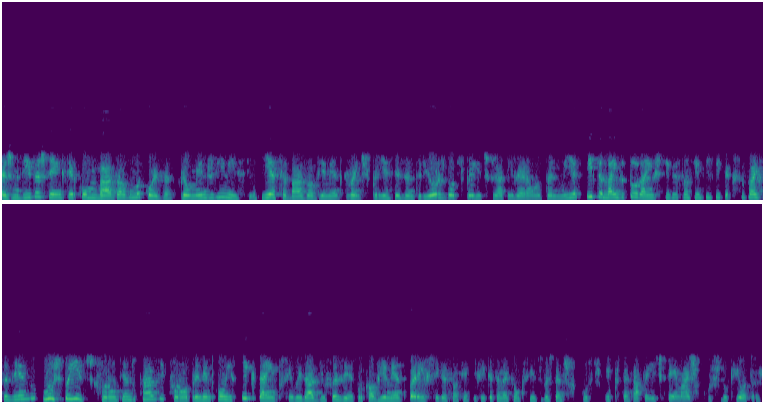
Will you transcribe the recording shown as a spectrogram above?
as medidas têm que ter como base alguma coisa, pelo menos de início. E essa base, obviamente, que vem de experiências anteriores, de outros países que já tiveram a pandemia e também de toda a investigação científica que se vai fazendo nos países que foram tendo casos e que foram aprendendo com isso e que têm possibilidade de o fazer. Porque, obviamente, para a investigação científica também são precisos bastantes recursos e, portanto, há países que têm mais recursos do que outros.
